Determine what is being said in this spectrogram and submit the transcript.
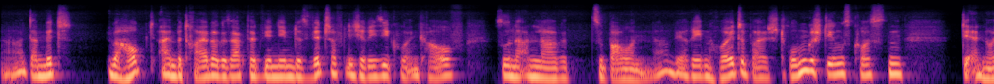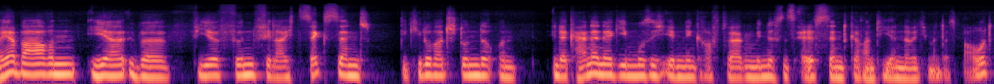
ja, damit überhaupt ein Betreiber gesagt hat, wir nehmen das wirtschaftliche Risiko in Kauf, so eine Anlage zu bauen. Ja, wir reden heute bei Stromgestehungskosten der Erneuerbaren eher über vier, fünf, vielleicht sechs Cent die Kilowattstunde und in der Kernenergie muss ich eben den Kraftwerken mindestens elf Cent garantieren, damit jemand das baut.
